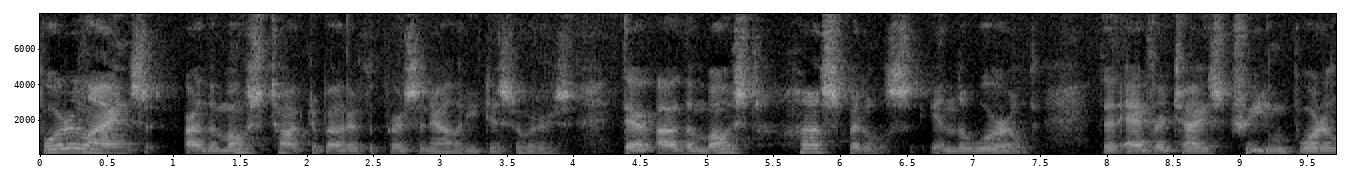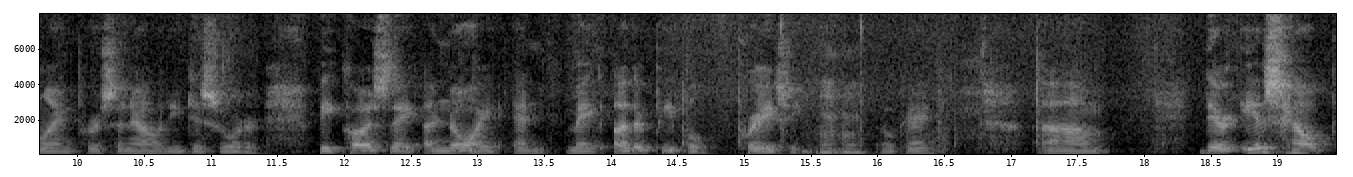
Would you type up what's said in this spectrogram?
Borderlines are the most talked about of the personality disorders. There are the most hospitals in the world that advertise treating borderline personality disorder because they annoy and make other people crazy. Okay? Um, there is help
